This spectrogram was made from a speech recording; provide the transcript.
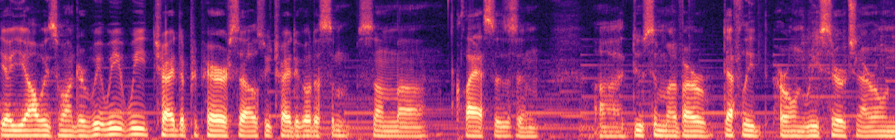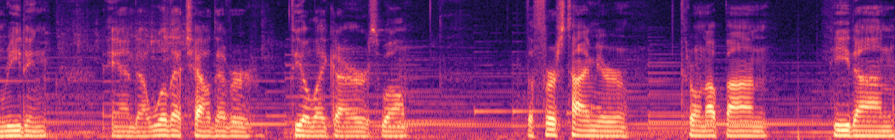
You know, you always wonder, we, we, we tried to prepare ourselves, we tried to go to some, some uh, classes and uh, do some of our, definitely our own research and our own reading and uh, will that child ever feel like ours? Well, the first time you're thrown up on, peed on,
